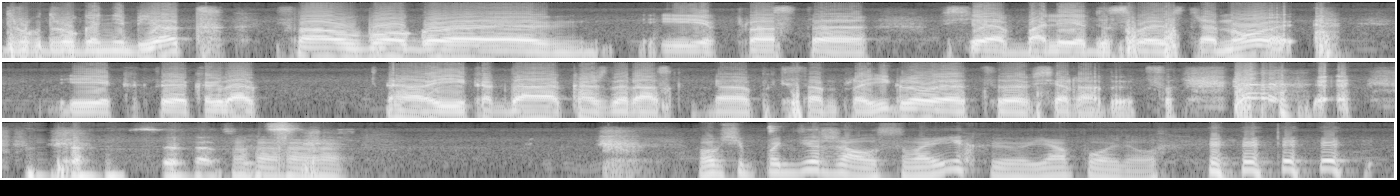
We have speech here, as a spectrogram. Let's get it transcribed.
друг друга не бьет, слава богу, э, и просто все болеют за свою страну, и как-то когда э, и когда каждый раз, когда Пакистан проигрывает, э, все радуются. В общем, поддержал своих, э, я понял.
